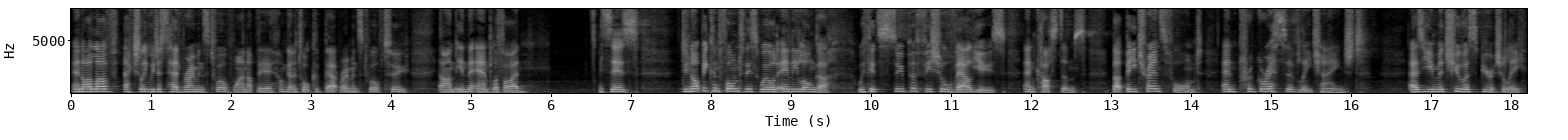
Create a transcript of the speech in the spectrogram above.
And I love, actually, we just had Romans 12.1 up there. I'm going to talk about Romans 12.2 um, in the Amplified. It says, Do not be conformed to this world any longer with its superficial values and customs, but be transformed and progressively changed as you mature spiritually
